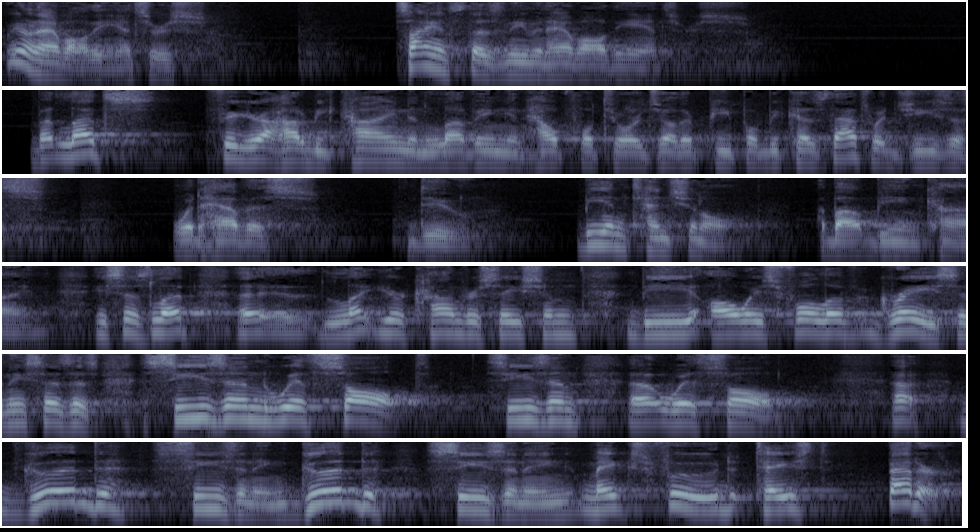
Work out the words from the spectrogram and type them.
we don't have all the answers. Science doesn't even have all the answers. But let's figure out how to be kind and loving and helpful towards other people because that's what Jesus would have us do. Be intentional about being kind. He says, let, uh, let your conversation be always full of grace. And he says this, seasoned with salt. Seasoned uh, with salt. Uh, good seasoning, good seasoning makes food taste better,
